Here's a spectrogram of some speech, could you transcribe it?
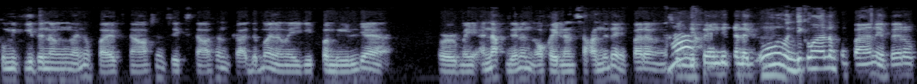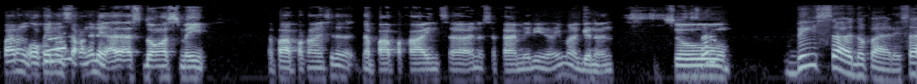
kumikita ng ano 5,000, 6,000 kada ba na may pamilya or may anak, ganun, okay lang sa kanila eh. Parang, so Ha? depende talaga. Oo, hindi ko nga alam kung paano eh, pero parang okay lang sa kanila eh, as long as may napapakain sila, napapakain sa ano sa family, no? yung mga ganun. So, Pero- Based sa ano pare, sa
